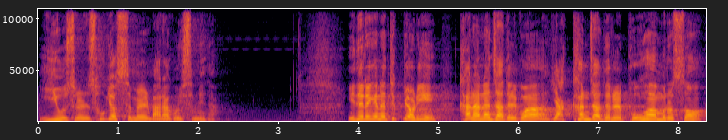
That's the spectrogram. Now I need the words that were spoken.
이웃을 속였음을 말하고 있습니다. 이들에게는 특별히 가난한 자들과 약한 자들을 보호함으로써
